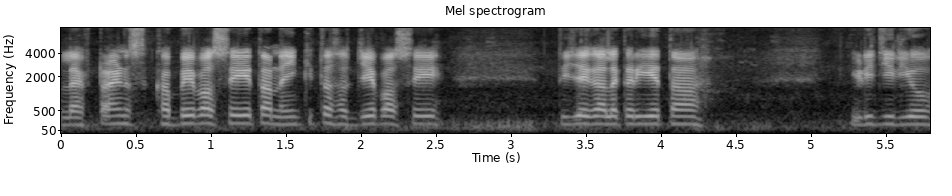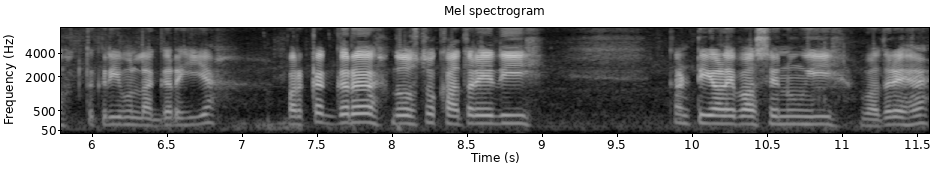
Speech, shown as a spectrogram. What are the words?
ਲੈਫਟ ਹੈਂਡ ਖੱਬੇ ਪਾਸੇ ਤਾਂ ਨਹੀਂ ਕੀਤਾ, ਸੱਜੇ ਪਾਸੇ। ਦੀ ਜੇ ਗੱਲ ਕਰੀਏ ਤਾਂ ਜਿਹੜੀ ਜੀਰੀ ਉਹ ਤਕਰੀਬਨ ਲੱਗ ਰਹੀ ਆ। ਪਰ ਘੱਗਰ ਦੋਸਤੋ, ਖਤਰੇ ਦੀ ਘੰਟੀ ਵਾਲੇ ਪਾਸੇ ਨੂੰ ਹੀ ਵਧ ਰਿਹਾ ਹੈ।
